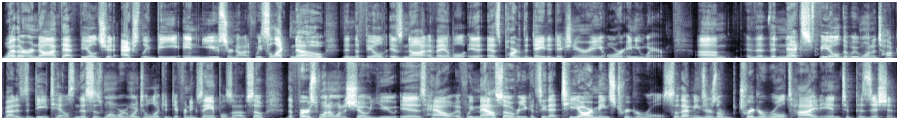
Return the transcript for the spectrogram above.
whether or not that field should actually be in use or not. If we select no, then the field is not available as part of the data dictionary or anywhere. Um, and the, the next field that we want to talk about is the details. And this is one we're going to look at different examples of. So the first one I want to show you is how if we mouse over, you can see that TR means trigger rules. So that means there's a trigger rule tied into position.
